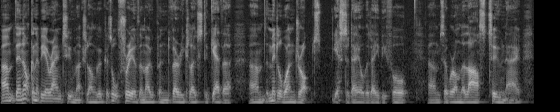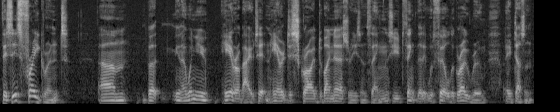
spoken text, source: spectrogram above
Um, they're not going to be around too much longer because all three of them opened very close together. Um, the middle one dropped yesterday or the day before, um, so we're on the last two now. This is fragrant, um, but you know when you hear about it and hear it described by nurseries and things, you'd think that it would fill the grow room. It doesn't.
